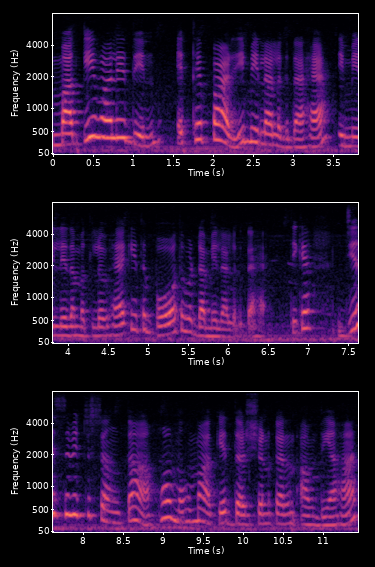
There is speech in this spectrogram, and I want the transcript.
ਮਾਗੀ ਵਾਲੇ ਦਿਨ ਇੱਥੇ ਭਾਰੀ ਮੇਲਾ ਲੱਗਦਾ ਹੈ। ਇਹ ਮੇਲੇ ਦਾ ਮਤਲਬ ਹੈ ਕਿ ਇੱਥੇ ਬਹੁਤ ਵੱਡਾ ਮੇਲਾ ਲੱਗਦਾ ਹੈ, ਠੀਕ ਹੈ? ਜਿਸ ਵਿੱਚ ਸੰਗਤਾਂ ਹੁਮ ਹੁਮਾ ਕੇ ਦਰਸ਼ਨ ਕਰਨ ਆਉਂਦੀਆਂ ਹਨ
